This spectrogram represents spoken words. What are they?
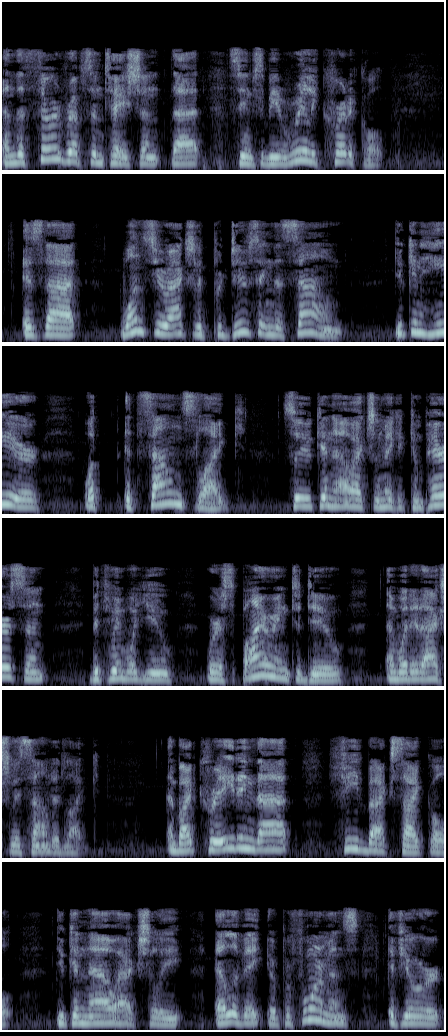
And the third representation that seems to be really critical is that once you're actually producing the sound, you can hear what it sounds like. So you can now actually make a comparison between what you were aspiring to do and what it actually sounded like. And by creating that feedback cycle, you can now actually elevate your performance if you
